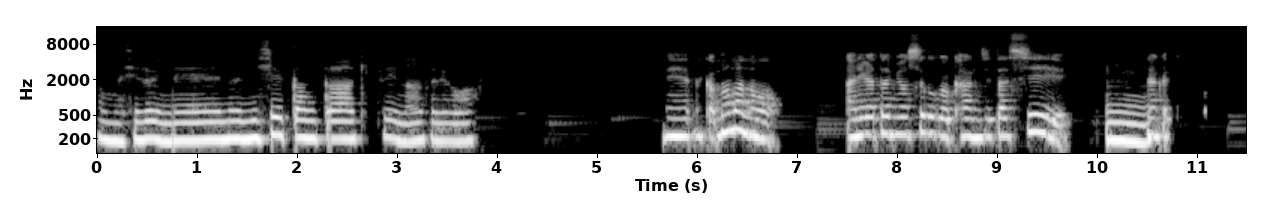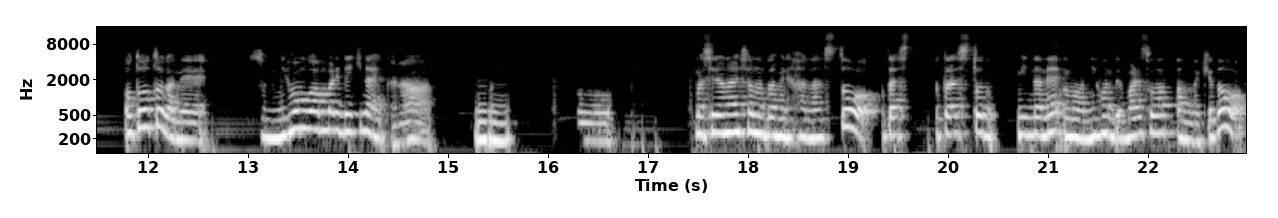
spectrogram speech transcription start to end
面白いね。2週間か。きついなそれは。ねなんかママのありがたみをすごく感じたしうん。なんか弟がねその日本語あんまりできないからうん。こうまあ、知らない人のために話すと私私とみんなねもう日本で生まれ育ったんだけど、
